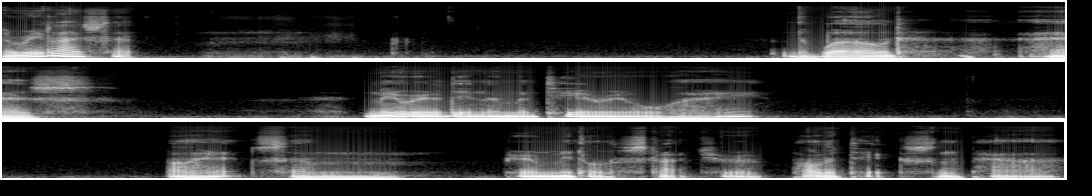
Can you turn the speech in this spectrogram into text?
I realized that the world has mirrored in a material way by its um, pyramidal structure of politics and power.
